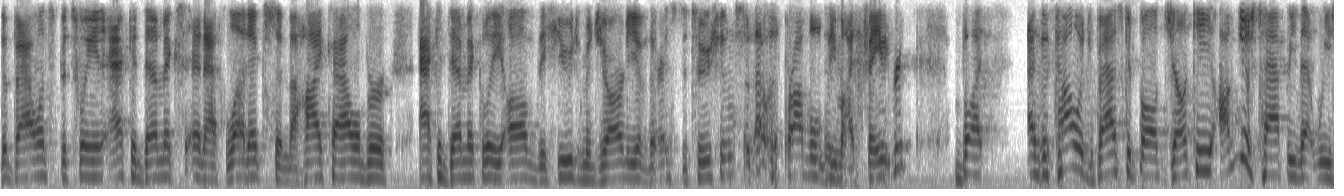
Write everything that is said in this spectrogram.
the balance between academics and athletics and the high caliber academically of the huge majority of their institutions. So that was probably my favorite. But as a college basketball junkie, I'm just happy that we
